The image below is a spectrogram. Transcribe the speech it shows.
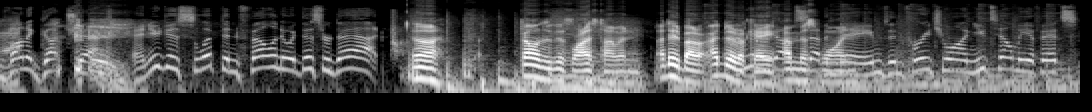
Vonnegut check? and you just slipped and fell into a this or that. Uh, fell into this last time, and I did about. I did okay. I missed one. names, and for each one, you tell me if it's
